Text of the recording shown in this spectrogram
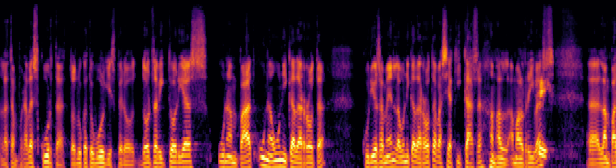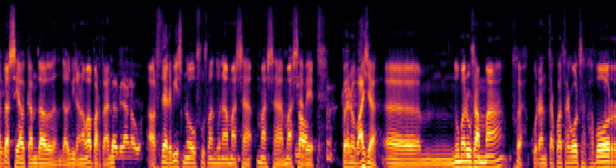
la temporada és curta, tot el que tu vulguis, però 12 victòries, un empat, una única derrota. Curiosament, l'única derrota va ser aquí a casa, amb el, amb el Ribas. Sí. Eh, L'empat sí. va ser al camp del, del Vilanova, per tant, els derbis no us van donar massa, massa, massa no. bé. Però vaja, eh, números en mà, 44 gols a favor,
